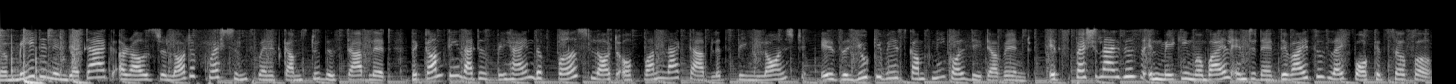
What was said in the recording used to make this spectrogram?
The Made in India tag aroused a lot of questions when it comes to this tablet. The company that is behind the first lot of 1 lakh tablets being launched is a UK-based company called Datawind. It specializes in making mobile internet devices like Pocket Surfer.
